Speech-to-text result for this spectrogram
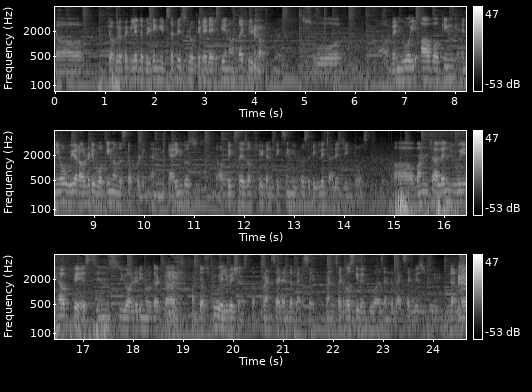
the geographically the building itself is located again on the hilltop so uh, when you are working anyhow we are already working on the scaffolding and carrying those uh, big size of sheet and fixing it was really challenging to us. Uh, one challenge we have faced since you already know that uh, there's two elevations the front side and the back side. Front side was given to us and the back side was doing done by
